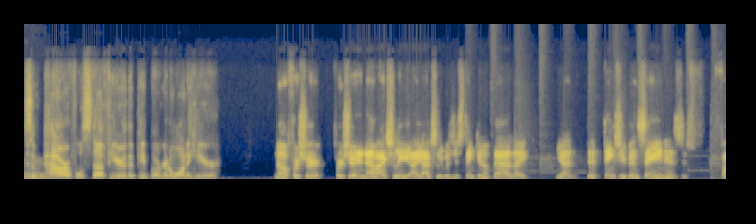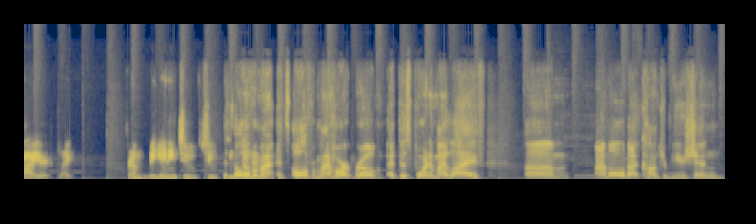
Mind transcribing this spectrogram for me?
Some powerful stuff here that people are going to want to hear. No, for sure, for sure. And I'm actually, I actually was just thinking of that. Like, yeah, the things you've been saying is just fire. Like from beginning to to. It's all from my it's all from my heart, bro. At this point in my life, um, I'm all about contribution.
